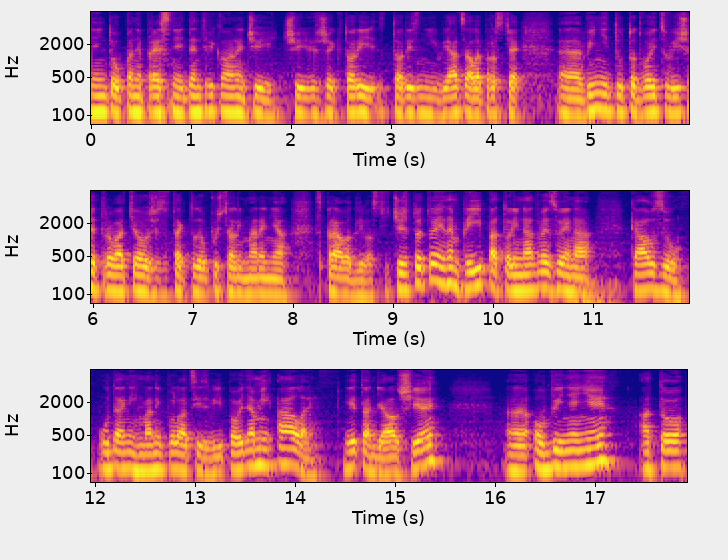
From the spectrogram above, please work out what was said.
nie je to úplne presne identifikované, či, či, že ktorý, ktorý z nich viac, ale proste e, vyniť túto dvojicu vyšetrovateľov, že sa takto dopúšťali marenia spravodlivosti. Čiže toto je ten prípad, ktorý nadvezuje na kauzu údajných manipulácií s výpovediami, ale je tam ďalšie e, obvinenie a to,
